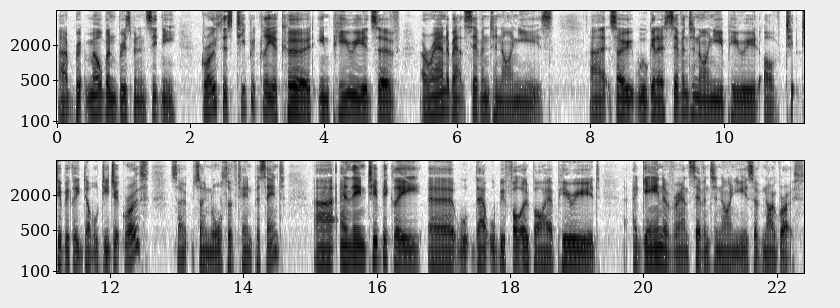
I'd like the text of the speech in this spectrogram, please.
uh, Melbourne, Brisbane, and Sydney, growth has typically occurred in periods of around about seven to nine years. Uh, so we'll get a seven to nine year period of t- typically double digit growth, so so north of ten percent, uh, and then typically uh, w- that will be followed by a period again of around seven to nine years of no growth.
